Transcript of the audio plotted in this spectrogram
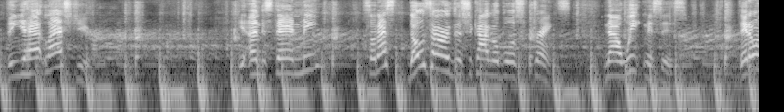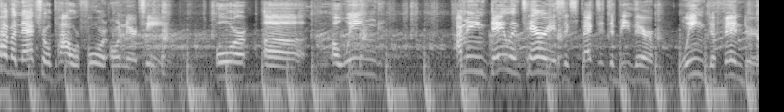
than you had last year. You understand me? So that's those are the Chicago Bulls' strengths. Now weaknesses. They don't have a natural power forward on their team, or a wing. I mean, Dalen Terry is expected to be their wing defender,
